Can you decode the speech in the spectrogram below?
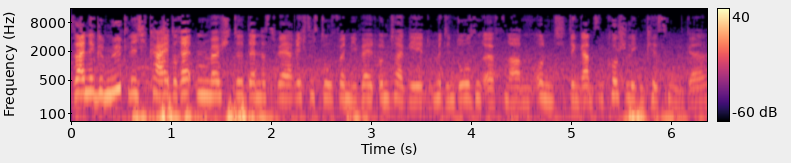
seine Gemütlichkeit retten möchte, denn es wäre richtig doof, wenn die Welt untergeht mit den Dosenöffnern und den ganzen kuscheligen Kissen. Gell?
